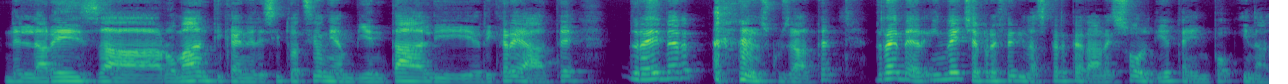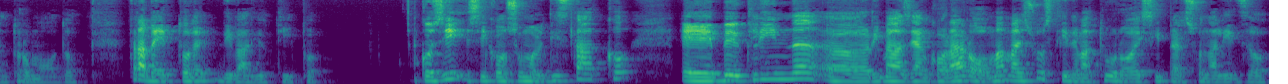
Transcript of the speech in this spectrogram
nella resa romantica e nelle situazioni ambientali ricreate, Dreber, scusate, Dreber invece preferiva sperperare soldi e tempo in altro modo, tra bettole di vario tipo. Così si consumò il distacco e Beuclin eh, rimase ancora a Roma, ma il suo stile maturò e si personalizzò,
